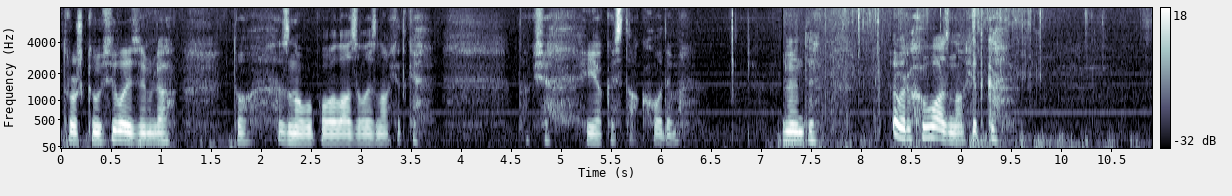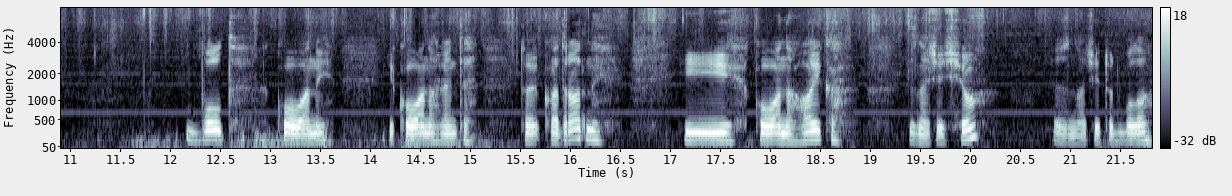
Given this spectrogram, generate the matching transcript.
трошки усілась земля, то знову повилазили знахідки. Так що якось так ходимо. Гляньте, верхова знахідка. Болт кований. І кована, гляньте, той квадратний. І кована гайка. Значить що? Значить тут було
